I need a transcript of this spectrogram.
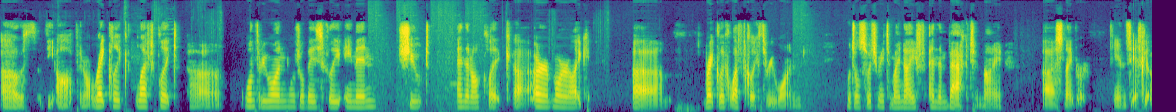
uh, with the AWP, and I'll right click, left click, uh, 131, which will basically aim in, shoot, and then I'll click, uh, or more like um, right click, left click, 3 1, which will switch me to my knife and then back to my uh, sniper in CSGO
